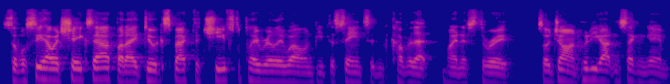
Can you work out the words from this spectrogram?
So we'll see how it shakes out. But I do expect the Chiefs to play really well and beat the Saints and cover that minus three. So, John, who do you got in the second game?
